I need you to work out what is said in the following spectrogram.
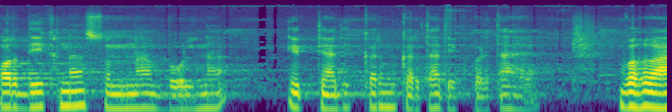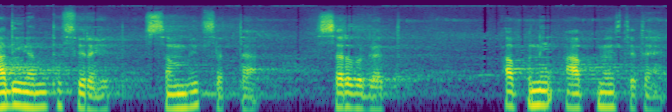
और देखना, सुनना, बोलना इत्यादि कर्म करता देख पड़ता है। वह आदि अंत से रहित संवित सत्ता, सर्वगत, अपने आप में स्थित है।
